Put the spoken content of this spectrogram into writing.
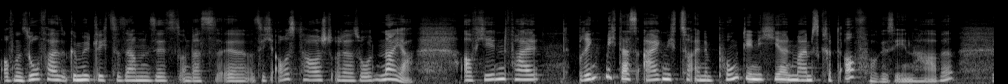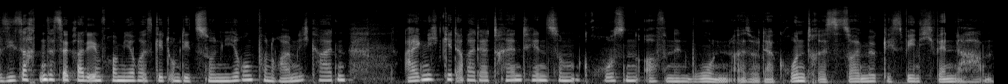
auf dem Sofa gemütlich zusammensitzt und das äh, sich austauscht oder so. Naja, auf jeden Fall bringt mich das eigentlich zu einem Punkt, den ich hier in meinem Skript auch vorgesehen habe. Sie sagten das ja gerade eben, Frau Miro, es geht um die Zonierung von Räumlichkeiten. Eigentlich geht aber der Trend hin zum großen offenen Wohnen. Also der Grundriss soll möglichst wenig Wände haben.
